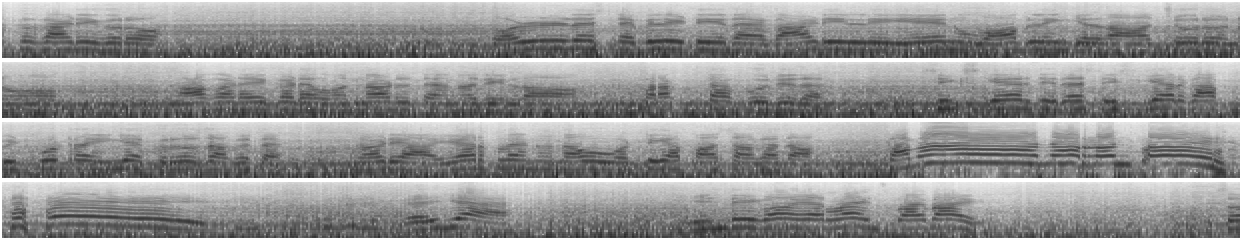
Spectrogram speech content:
ಖಡಕ್ ಗಾಡಿಗರು ಒಳ್ಳೆ ಸ್ಟೆಬಿಲಿಟಿ ಇದೆ. ಗಾಡಿಯಲ್ಲಿ ಏನು ವಾಬ್ಲಿಂಗ್ ಇಲ್ಲ ಚೂರು ಆ ಕಡೆ ಈ ಕಡೆ ಹೊನ್ನಾಡುತ್ತೆ ಅನ್ನೋದಿಲ್ಲ. ಕರೆಕ್ಟಾಗಿ ಕೂತಿದೆ. ಸಿಕ್ಸ್ ಗೇರ್ಸ್ ಇದೆ. ಸಿಕ್ಸ್ ಗೇರ್ಗೆ ಹಾಕಿ ಬಿಟ್ಬಿಟ್ರೆ ಹಿಂಗೆ ಕ್ರೂಸ್ ಆಗುತ್ತೆ. ನೋಡಿ, ಆ ಏರ್ಪ್ಲೇನು ನಾವು ಒಟ್ಟಿಗೆ ಪಾಸ್ ಆಗೋದ. ಕಮಾನ್ ಒನ್ ಫೈ ಹೇಗೆ. IndiGo airlines bye bye so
